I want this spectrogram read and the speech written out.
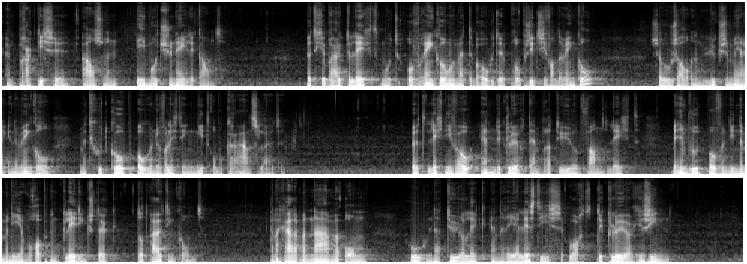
een praktische als een emotionele kant. Het gebruikte licht moet overeenkomen met de beoogde propositie van de winkel. Zo zal een luxe merk in de winkel met goedkoop ogende verlichting niet op elkaar aansluiten. Het lichtniveau en de kleurtemperatuur van licht beïnvloedt bovendien de manier waarop een kledingstuk tot uiting komt. En dan gaat het met name om hoe natuurlijk en realistisch wordt de kleur gezien.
